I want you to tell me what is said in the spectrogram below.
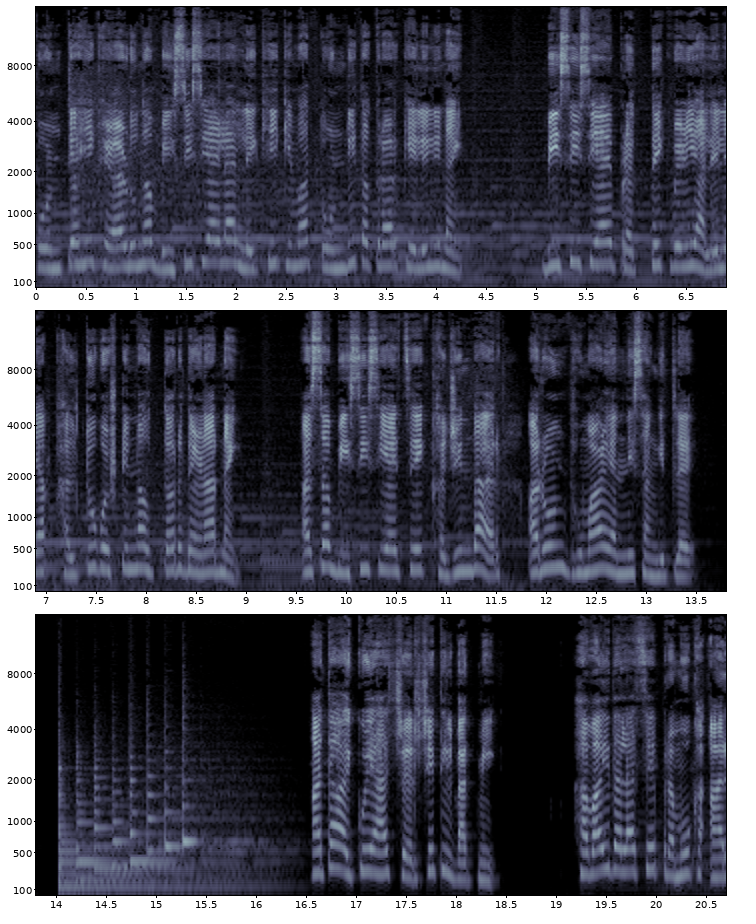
कोणत्याही खेळाडूनं बीसीसीआयला लेखी किंवा तोंडी तक्रार केलेली नाही. बीसीसीआय प्रत्येक वेळी आलेल्या फालतू गोष्टींना उत्तर देणार नाही असं बीसीसीआयचे खजिनदार अरुण धुमाळ यांनी सांगितलंय. आता ऐकूया चर्चेतील बातमी. हवाई दलाचे प्रमुख आर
